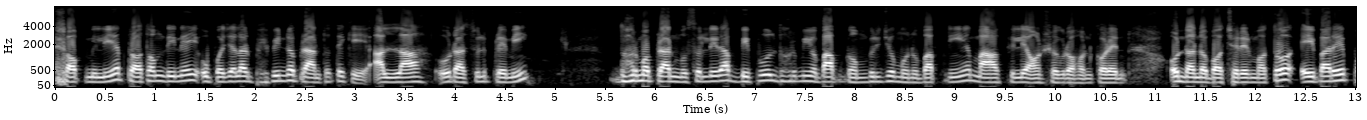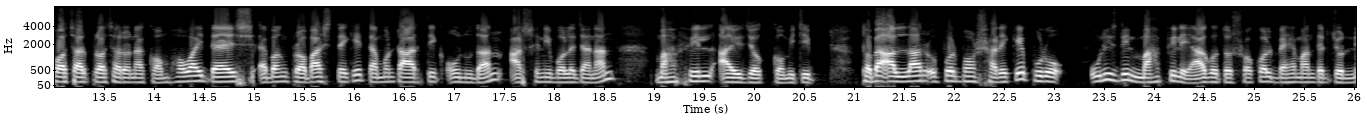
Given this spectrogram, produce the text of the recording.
সব মিলিয়ে প্রথম দিনেই উপজেলার বিভিন্ন প্রান্ত থেকে আল্লাহ ও রাসুল প্রেমী ধর্মপ্রাণ মুসল্লিরা বিপুল ধর্মীয় বাপ গম্ভীর্য মনোভাব নিয়ে মাহফিলে অংশগ্রহণ করেন। অন্যান্য বছরের মতো এইবারে প্রচার প্রচারণা কম হওয়ায় দেশ এবং প্রবাস থেকে তেমনটা আর্থিক অনুদান আসেনি বলে জানান মাহফিল আয়োজক কমিটি। তবে আল্লাহর উপর ভরসা রেখে পুরো উনিশ দিন মাহফিলে আগত সকল মেহমানদের জন্য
